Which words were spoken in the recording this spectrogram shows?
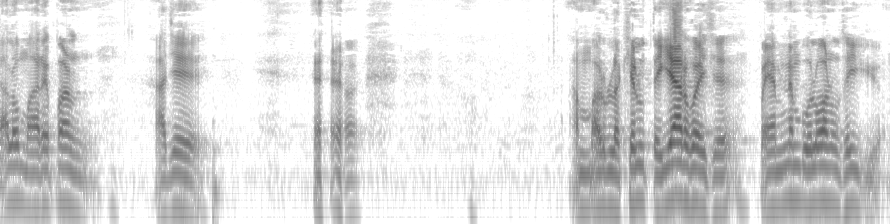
ચાલો મારે પણ આજે આમ મારું લખેલું તૈયાર હોય છે, પણ એમને એમ બોલવાનું થઈ ગયું.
